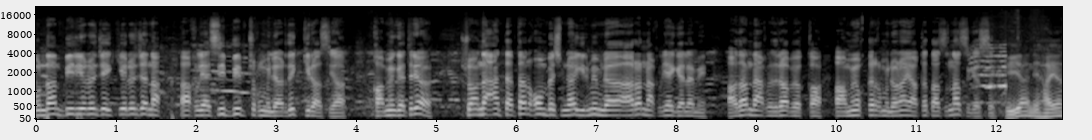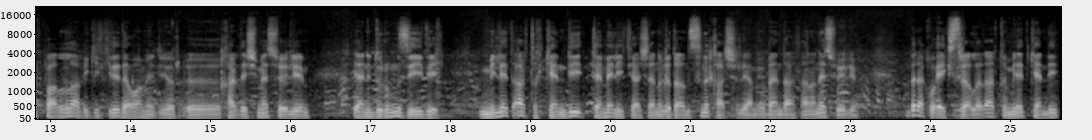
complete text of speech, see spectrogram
bundan bir yıl önce iki yıl önce akliyesi bir buçuk milyardı kirası ya. Kamyon getiriyor. Şu anda Antep'ten 15 milyar 20 milyar ara nakliye gelemiyor. Adam da haklıdır abi. Ka- Kamyon 40 milyona yakıt alsın nasıl gelsin? Yani hayat pahalılığı bir gitgide devam ediyor. Ee, kardeşime söyleyeyim yani durumumuz iyi değil. Millet artık kendi temel ihtiyaçlarını, gıdasını karşılayamıyor. Ben daha sana ne söyleyeyim? Bırak o ekstraları artık millet kendi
